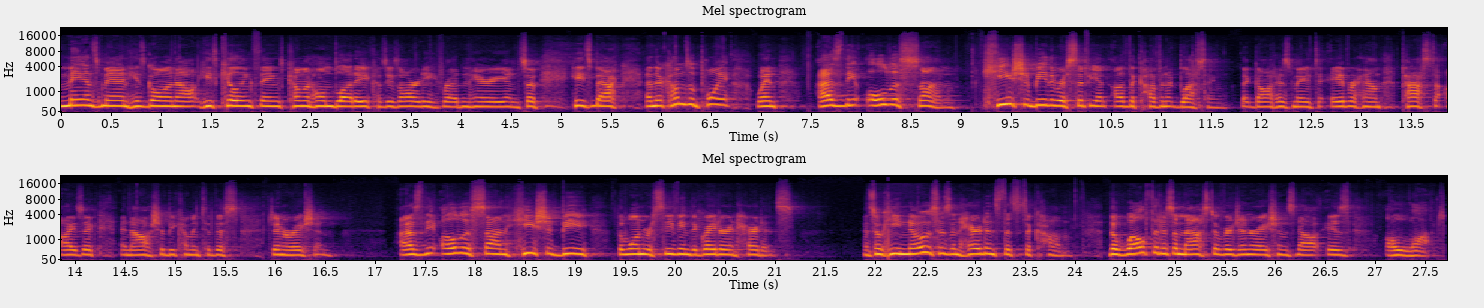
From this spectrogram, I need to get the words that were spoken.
man's man. He's going out. He's killing things, coming home bloody because he's already red and hairy. And so he's back. And there comes a point when, as the oldest son, he should be the recipient of the covenant blessing that God has made to Abraham, passed to Isaac, and now should be coming to this generation. As the oldest son, he should be the one receiving the greater inheritance. And so he knows his inheritance that's to come. The wealth that has amassed over generations now is a lot.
